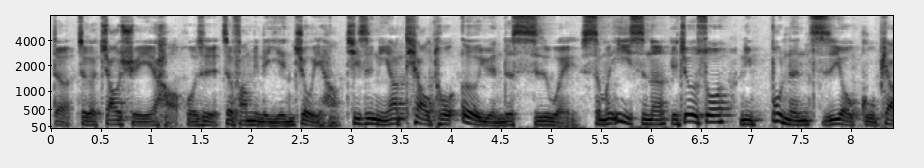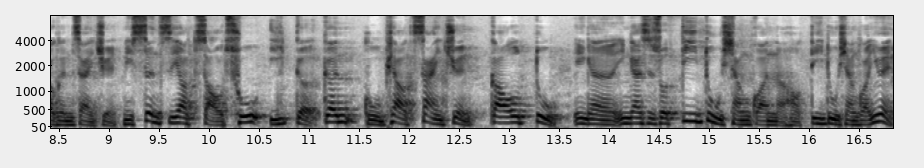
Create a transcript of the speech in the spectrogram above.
的这个教学也好，或是这方面的研究也好，其实你要跳脱二元的思维，什么意思呢？也就是说，你不能只有股票跟债券，你甚至要找出一个跟股票、债券高度应该应该是说低度相关的哈，低度相关，因为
